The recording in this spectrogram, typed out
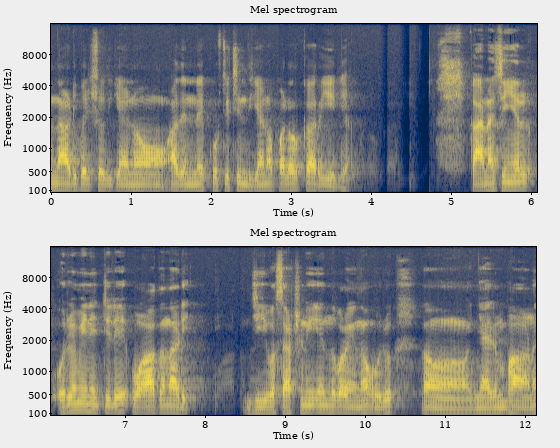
നാടി പരിശോധിക്കാനോ അതിനെക്കുറിച്ച് ചിന്തിക്കാനോ പലർക്കും അറിയില്ല. കാരണം വെച്ച് കഴിഞ്ഞാൽ ഒരു മിനിറ്റിൽ വാദനാടി ജീവസാക്ഷിണി എന്ന് പറയുന്ന ഒരു ഞരമ്പാണ്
